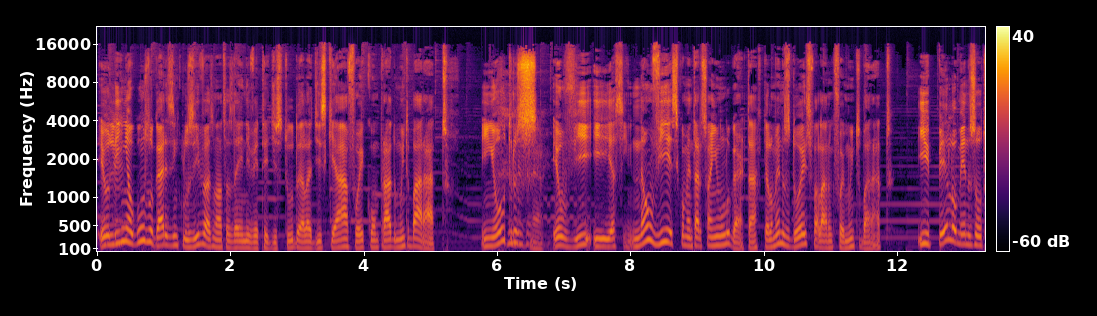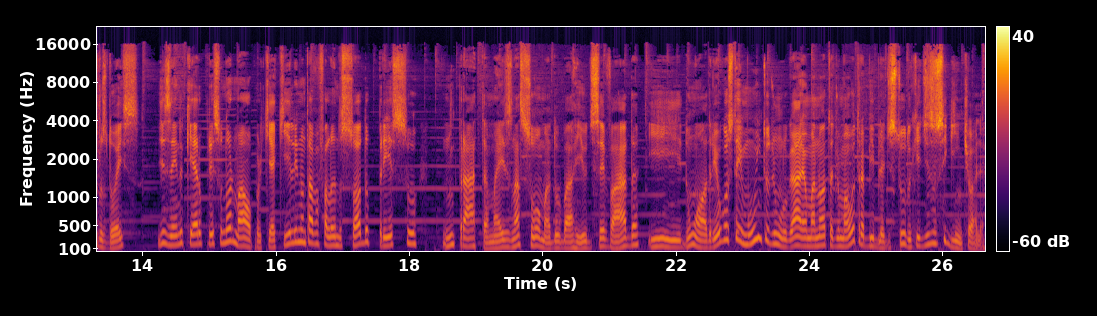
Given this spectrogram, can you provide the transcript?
Eu li em alguns lugares, inclusive as notas da NVT de estudo, ela diz que ah, foi comprado muito barato. Em outros é. eu vi e assim, não vi esse comentário só em um lugar, tá? Pelo menos dois falaram que foi muito barato e pelo menos outros dois dizendo que era o preço normal, porque aqui ele não estava falando só do preço em prata, mas na soma do barril de cevada e de um odre. Eu gostei muito de um lugar, é uma nota de uma outra Bíblia de estudo que diz o seguinte, olha:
